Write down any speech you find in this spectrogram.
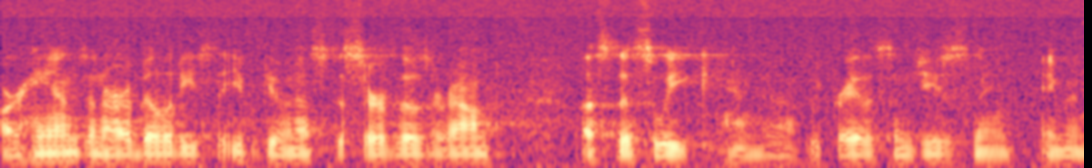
our hands and our abilities that you've given us to serve those around us this week. And uh, we pray this in Jesus' name. Amen.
